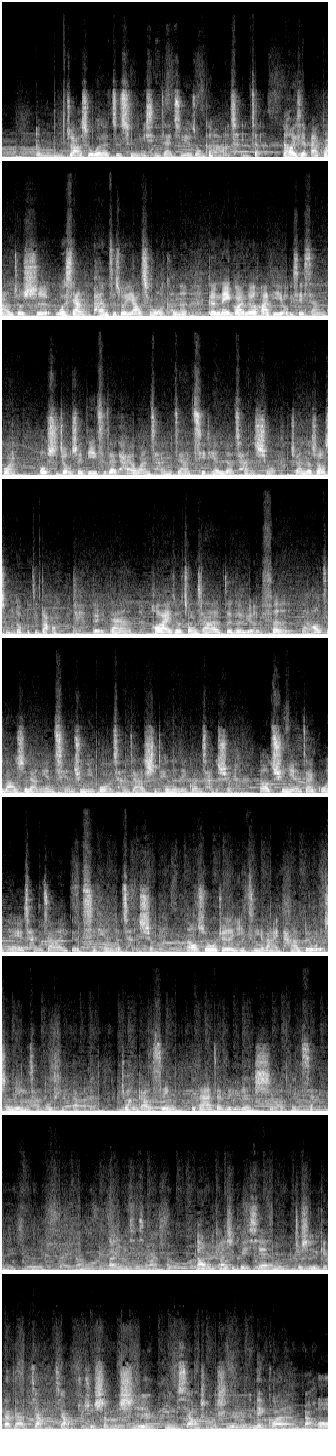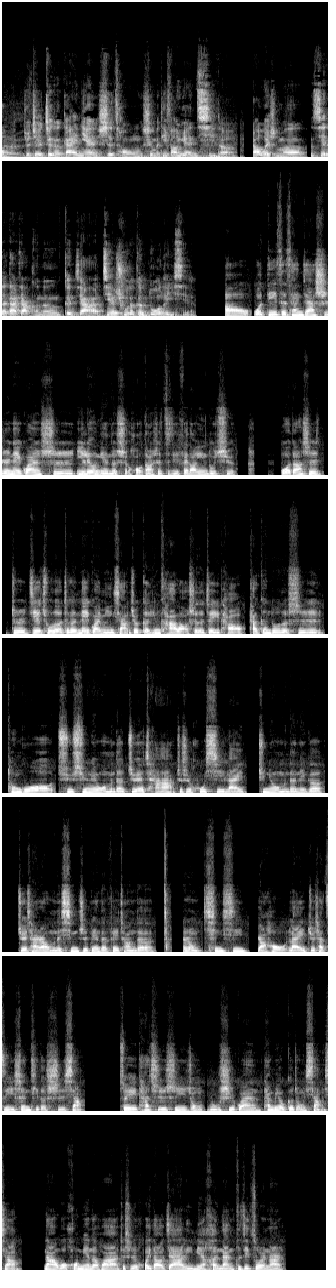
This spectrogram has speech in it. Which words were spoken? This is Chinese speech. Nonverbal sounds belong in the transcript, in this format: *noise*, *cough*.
嗯，主要是为了支持女性在职业中更好的成长。然后一些 background 就是，我想潘之所以邀请我，可能跟内观这个话题有一些相关。我十九岁第一次在台湾参加七天的禅修，虽然那时候什么都不知道，对，但后来就种下了这个缘分。然后直到是两年前去尼泊尔参加十天的内观禅修，然后去年在国内也参加了一个七天的禅修。然后，所以我觉得一直以来，他对我的生命影响都挺大的，就很高兴跟大家在这里认识和分享。欢迎，谢谢马莎。那我们一开始可以先就是给大家讲一讲，就是什么是冥想，什么是内观，然后就这整个概念是从什么地方缘起的，然后为什么现在大家可能更加接触的更多了一些。哦，我第一次参加十日内观是一六年的时候，当时自己飞到印度去。我当时就是接触了这个内观冥想，就葛英卡老师的这一套，它更多的是通过去训练我们的觉察，就是呼吸来训练我们的那个觉察，让我们的心智变得非常的那种清晰，然后来觉察自己身体的实相。所以它其实是一种如是观，它没有各种想象。那我后面的话就是回到家里面很难自己坐在那儿，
